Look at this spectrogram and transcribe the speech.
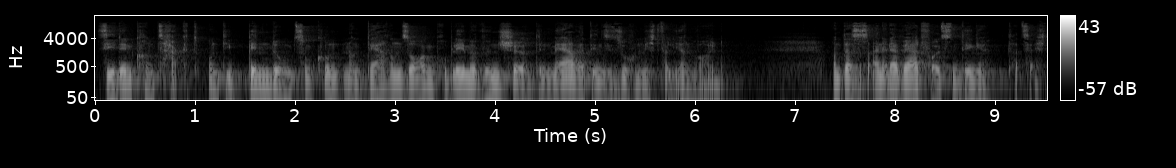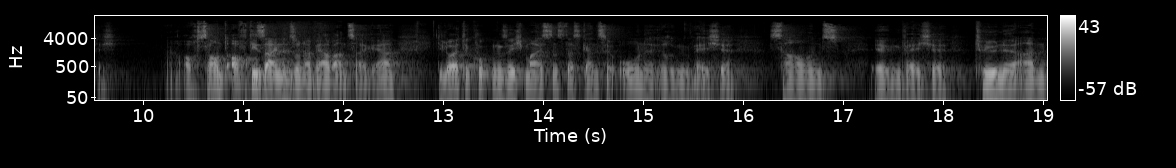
sie den Kontakt und die Bindung zum Kunden und deren Sorgen, Probleme, Wünsche, den Mehrwert, den sie suchen, nicht verlieren wollen. Und das ist eine der wertvollsten Dinge tatsächlich. Auch Sound-Off-Design in so einer Werbeanzeige, ja. Die Leute gucken sich meistens das Ganze ohne irgendwelche Sounds, irgendwelche Töne an,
